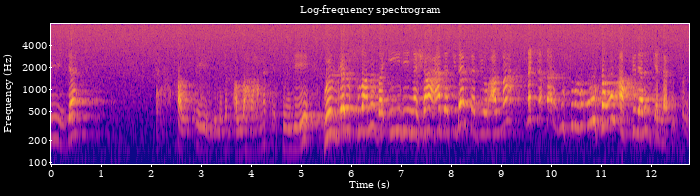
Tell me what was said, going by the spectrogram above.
deyince Allah rahmet etsin diye gözleri sulanır da iyiliğine şehadet ederse diyor Allah ne kadar kusurlu olursa ol affederim cennetlisin.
